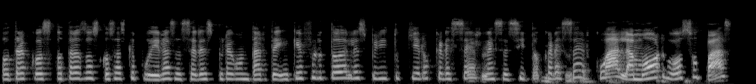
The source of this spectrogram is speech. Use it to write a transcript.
Otra cosa, otras dos cosas que pudieras hacer es preguntarte en qué fruto del espíritu quiero crecer, necesito crecer. ¿Cuál? Amor, gozo, paz,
